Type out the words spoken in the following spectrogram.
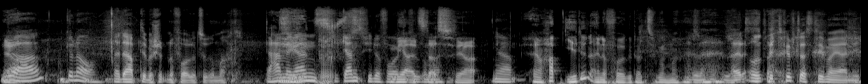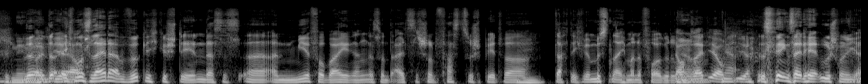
Ja, Ja. genau. Na, da habt ihr bestimmt eine Folge zu gemacht. Da haben wir ganz, ganz viele Folgen Mehr als zu das, gemacht. ja. Ja. Äh, habt ihr denn eine Folge dazu gemacht? Leider. Und, Betrifft das Thema ja nicht. Nee, ich muss leider wirklich gestehen, dass es äh, an mir vorbeigegangen ist und als es schon fast zu spät war, dachte ich, wir müssten eigentlich mal eine Folge drüber Darum seid ihr auch Ja. hier. Deswegen seid ihr ursprünglich Wir,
